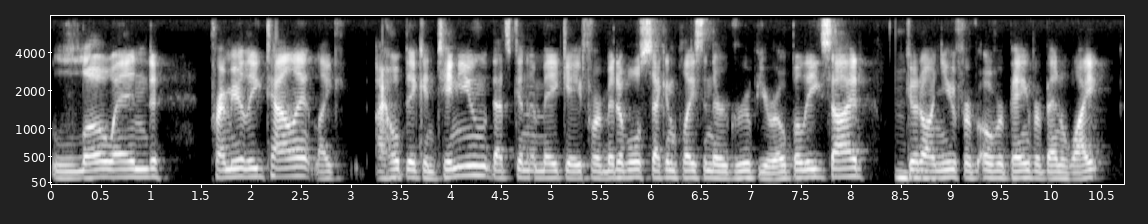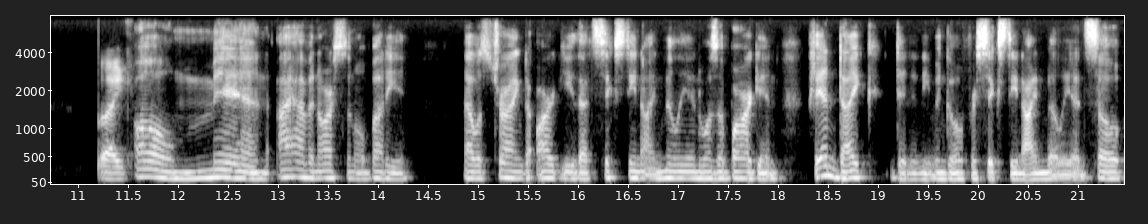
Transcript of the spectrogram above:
low end Premier League talent. Like I hope they continue. That's gonna make a formidable second place in their group Europa League side. Good Mhm. on you for overpaying for Ben White. Like Oh man, I have an Arsenal buddy that was trying to argue that 69 million was a bargain. Van Dijk didn't even go for 69 million. So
